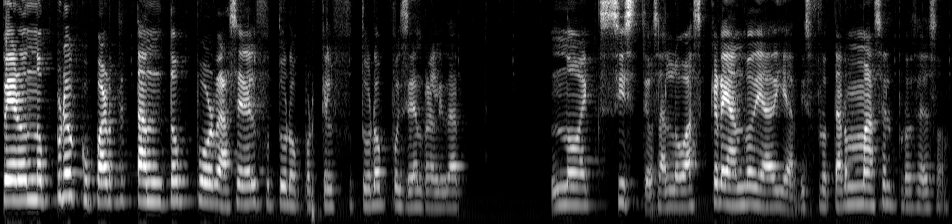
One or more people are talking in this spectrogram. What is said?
pero no preocuparte tanto por hacer el futuro, porque el futuro pues en realidad no existe, o sea, lo vas creando día a día, disfrutar más el proceso.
